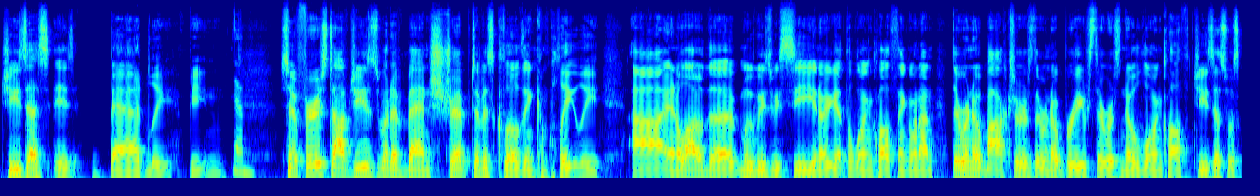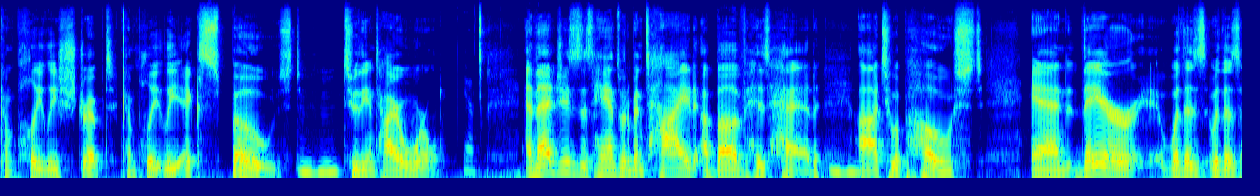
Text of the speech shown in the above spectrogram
Jesus is badly beaten. So first off, Jesus would have been stripped of his clothing completely. Uh, in a lot of the movies we see, you know, you got the loincloth thing going on. There were no boxers, there were no briefs, there was no loincloth. Jesus was completely stripped, completely exposed to the entire world. Yep. And then Jesus' hands would have been tied above his head uh, to a post. And there, with his with his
